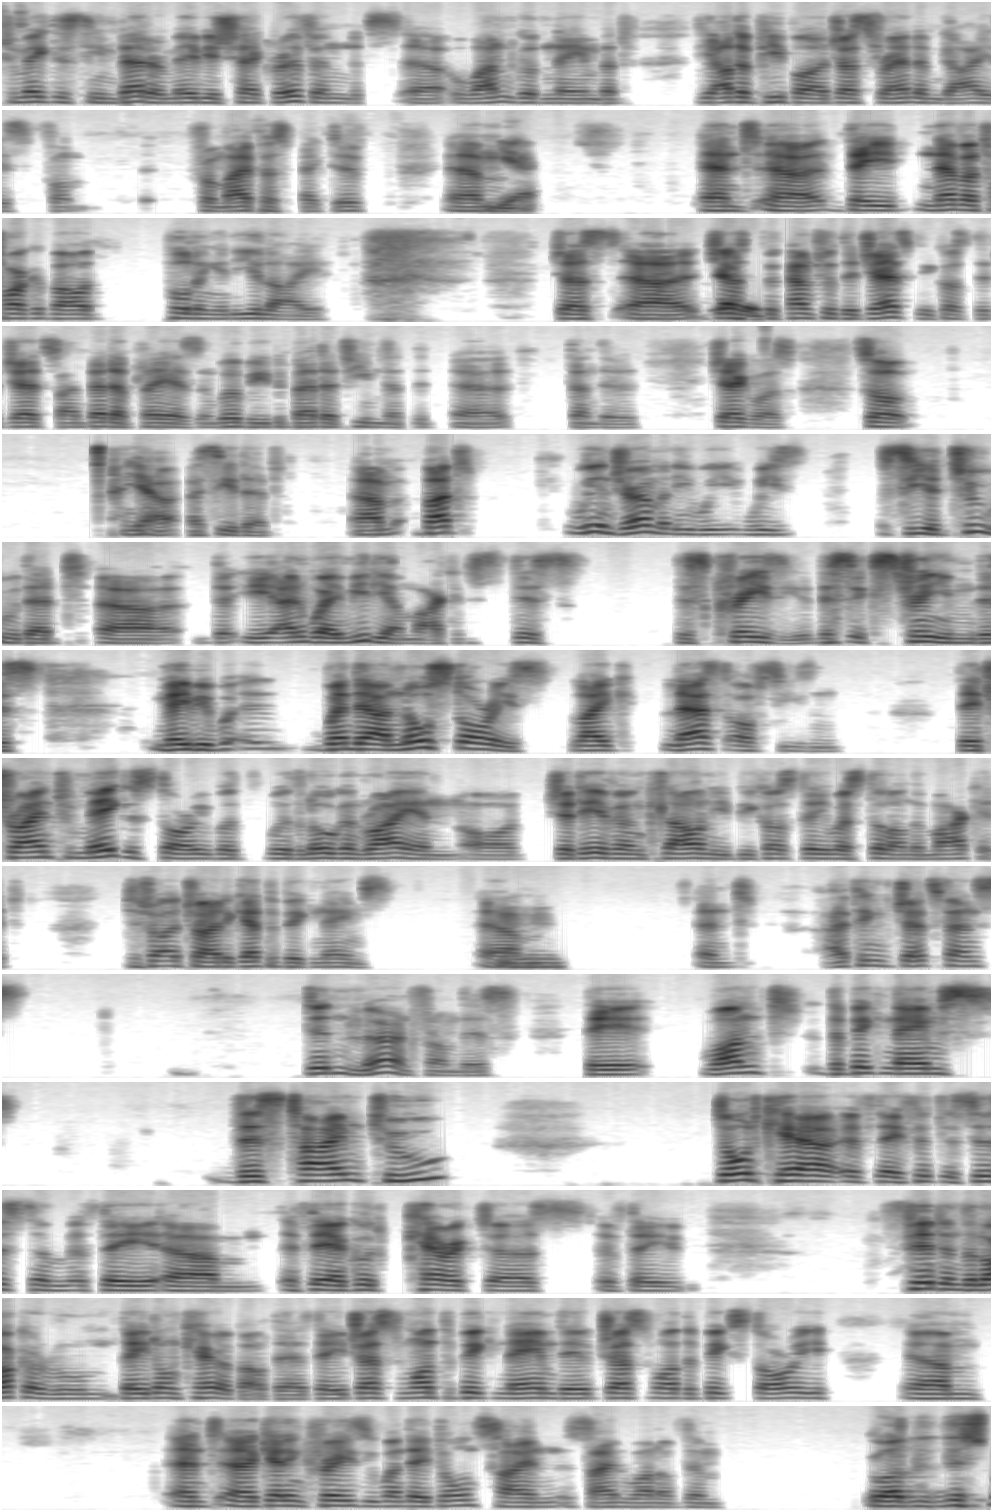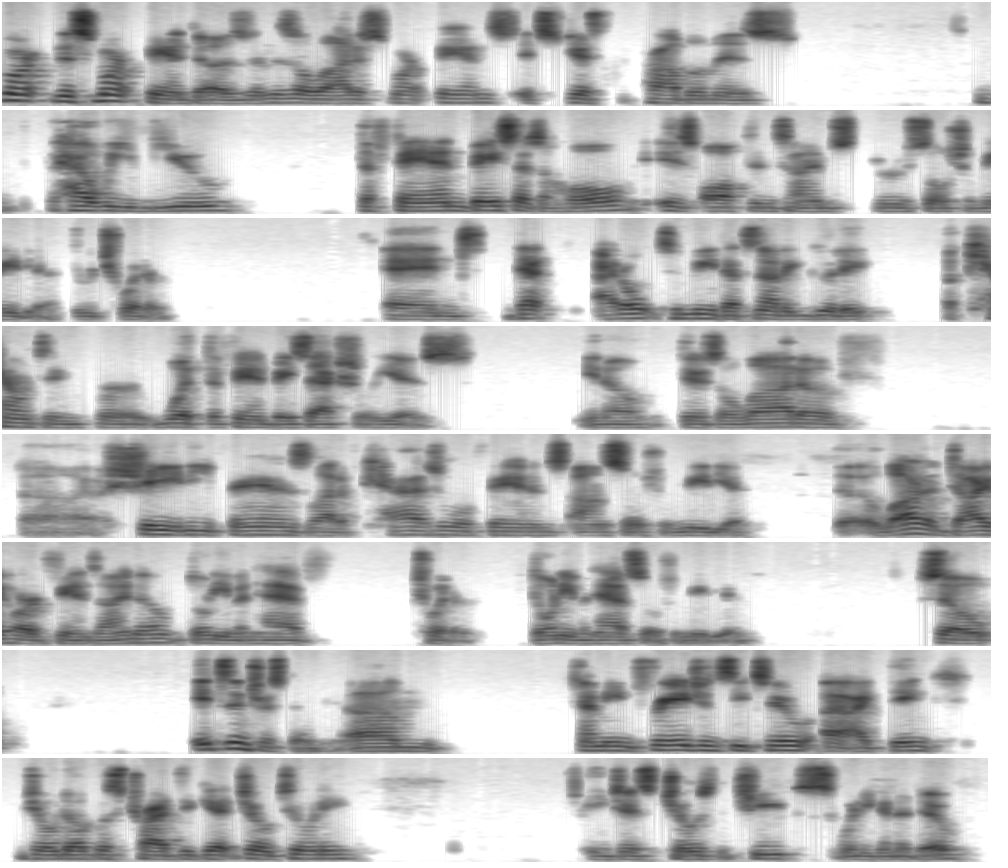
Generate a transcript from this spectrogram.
to make this team better. Maybe Shaq Griffin is uh, one good name, but the other people are just random guys from from my perspective. Um, yeah, and uh, they never talk about pulling an Eli. just uh, just to come to the Jets because the Jets are better players and will be the better team than the uh, than the Jaguars. So yeah, I see that. Um, but we in Germany we we see it too that uh, the, the NY media market is this this crazy, this extreme, this maybe when there are no stories like last off season, they trying to make a story with with Logan Ryan or Jadeveon Clowney because they were still on the market to try try to get the big names. Um, mm-hmm. And I think Jets fans didn't learn from this. They want the big names this time too. Don't care if they fit the system, if they um, if they are good characters, if they fit in the locker room. They don't care about that. They just want the big name. They just want the big story, um, and uh, getting crazy when they don't sign sign one of them. Well, the, the, smart the smart fan does, and there's a lot of smart fans. It's just the problem is how we view the fan base as a whole is oftentimes through social media, through Twitter, and that I don't. To me, that's not a good accounting for what the fan base actually is. You know, there's a lot of uh, shady fans, a lot of casual fans on social media. A lot of diehard fans I know don't even have Twitter, don't even have social media. So it's interesting. Um, I mean, free agency too. I think Joe Douglas tried to get Joe Thuney. He just chose the Chiefs. What are you going to do?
